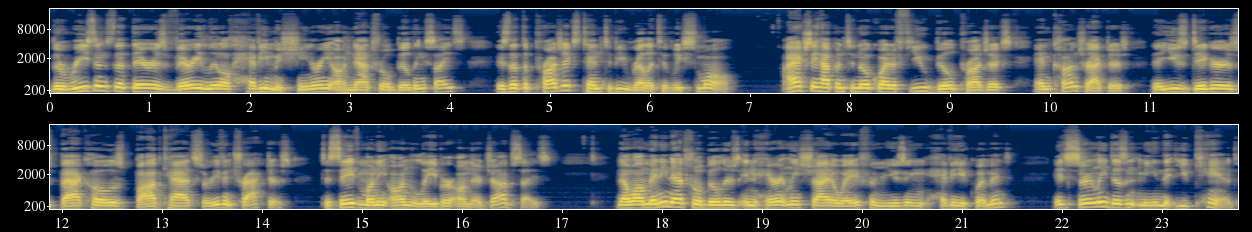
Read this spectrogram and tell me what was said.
the reasons that there is very little heavy machinery on natural building sites is that the projects tend to be relatively small. I actually happen to know quite a few build projects and contractors that use diggers, backhoes, bobcats, or even tractors to save money on labor on their job sites. Now, while many natural builders inherently shy away from using heavy equipment, it certainly doesn't mean that you can't,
